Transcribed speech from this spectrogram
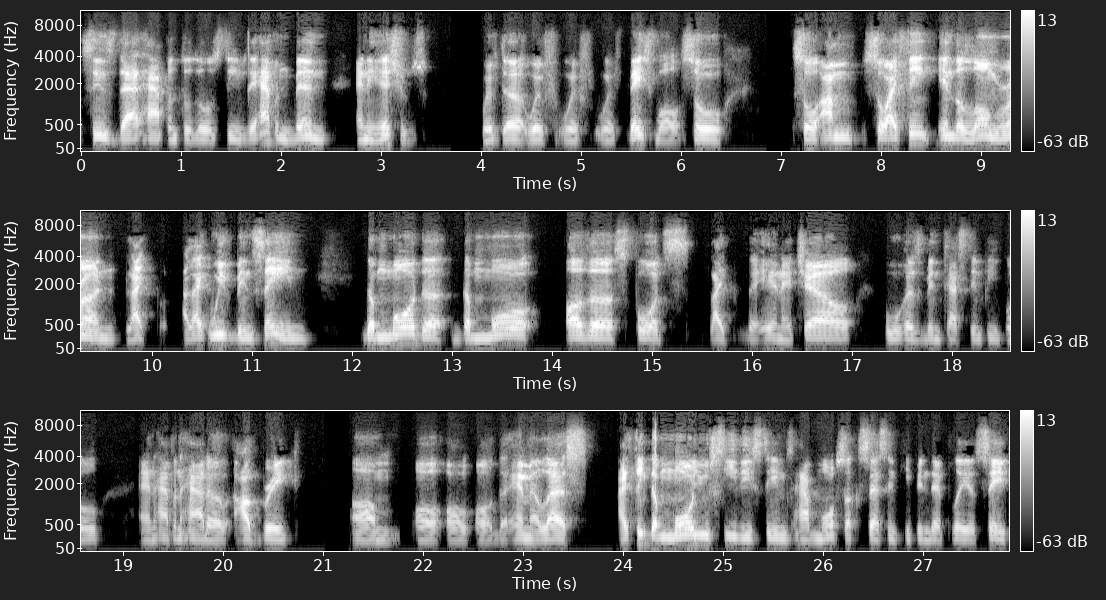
since that happened to those teams, there haven't been any issues with the with with with baseball. So so I'm so I think in the long run, like like we've been saying, the more the the more other sports like the NHL, who has been testing people and haven't had an outbreak, um, or, or, or the MLS. I think the more you see these teams have more success in keeping their players safe,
